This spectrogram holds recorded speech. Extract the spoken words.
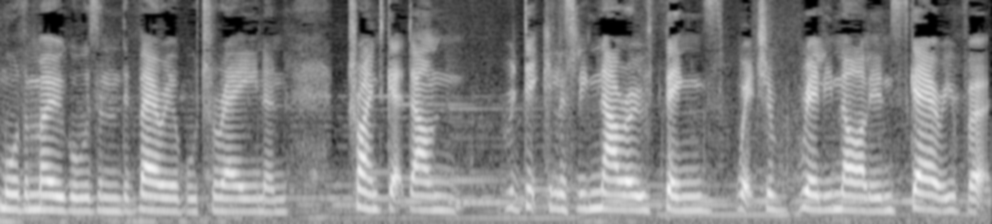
more the moguls and the variable terrain and trying to get down ridiculously narrow things which are really gnarly and scary but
